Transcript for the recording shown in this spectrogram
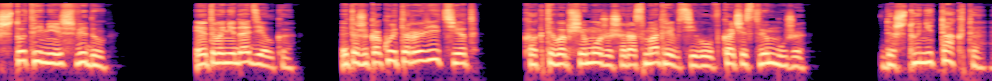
«Что ты имеешь в виду?» «Этого недоделка. Это же какой-то раритет. Как ты вообще можешь рассматривать его в качестве мужа? Да что не так-то?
